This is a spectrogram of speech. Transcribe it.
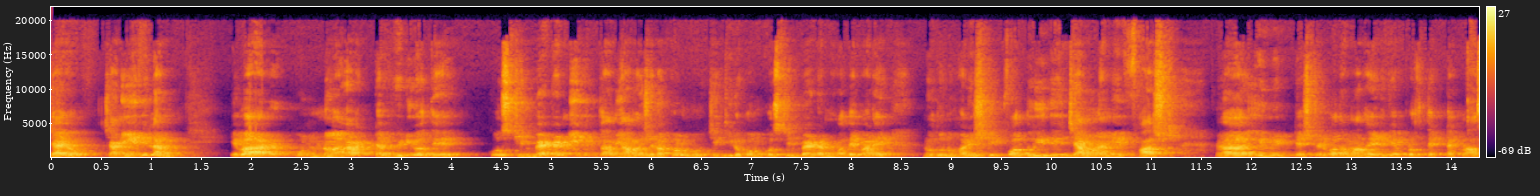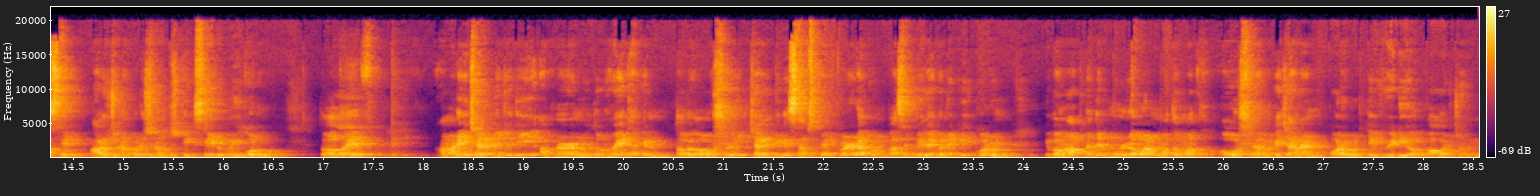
যাই হোক জানিয়ে দিলাম। এবার অন্য আরেকটা ভিডিওতে কোশ্চিন প্যাটার্ন নিয়ে কিন্তু আমি আলোচনা করব যে কীরকম কোশ্চিন প্যাটার্ন হতে পারে নতুন হলিস্টিক পদ্ধতিতে। যেমন আমি ফার্স্ট ইউনিট টেস্টের কথা মাথায় রেখে প্রত্যেকটা ক্লাসের আলোচনা করেছিলাম, ঠিক সেইরকমই করব। তো অতএব আমার এই চ্যানেলে যদি আপনারা নতুন হয়ে থাকেন, তবে অবশ্যই চ্যানেলটিকে সাবস্ক্রাইব করে রাখুন, পাশের বেল আইকনে ক্লিক করুন এবং আপনাদের মূল্যবান মতামত অবশ্যই আমাকে জানান পরবর্তী ভিডিও পাওয়ার জন্য।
